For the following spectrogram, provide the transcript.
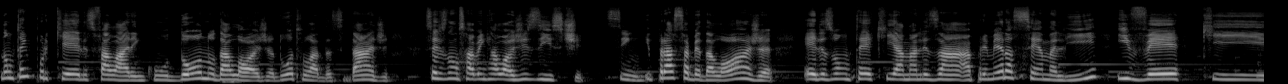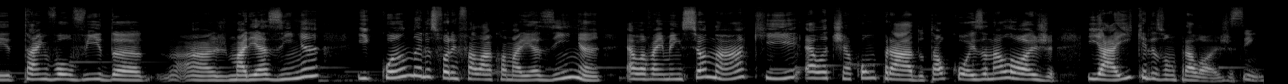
não tem por que eles falarem com o dono da loja do outro lado da cidade se eles não sabem que a loja existe. Sim. E para saber da loja, eles vão ter que analisar a primeira cena ali e ver que tá envolvida a Mariazinha. E quando eles forem falar com a Mariazinha, ela vai mencionar que ela tinha comprado tal coisa na loja. E é aí que eles vão pra loja. Sim.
